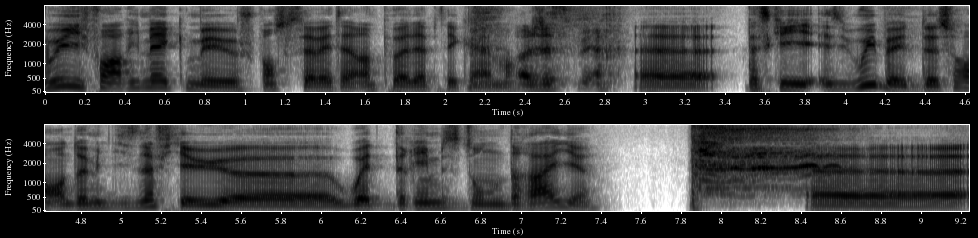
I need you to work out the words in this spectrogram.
Oui, ils font un remake, mais je pense que ça va être un peu adapté quand même. hein. ah, j'espère. Euh, parce que oui, bah, de toute façon, en 2019, il y a eu euh, Wet Dreams Don't Dry. Euh,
